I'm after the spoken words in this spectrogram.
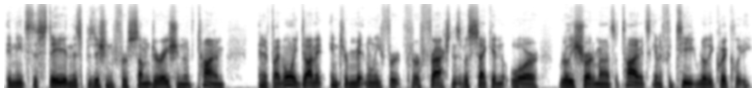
it needs to stay in this position for some duration of time. And if I've only done it intermittently for, for fractions of a second or really short amounts of time, it's going to fatigue really quickly.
